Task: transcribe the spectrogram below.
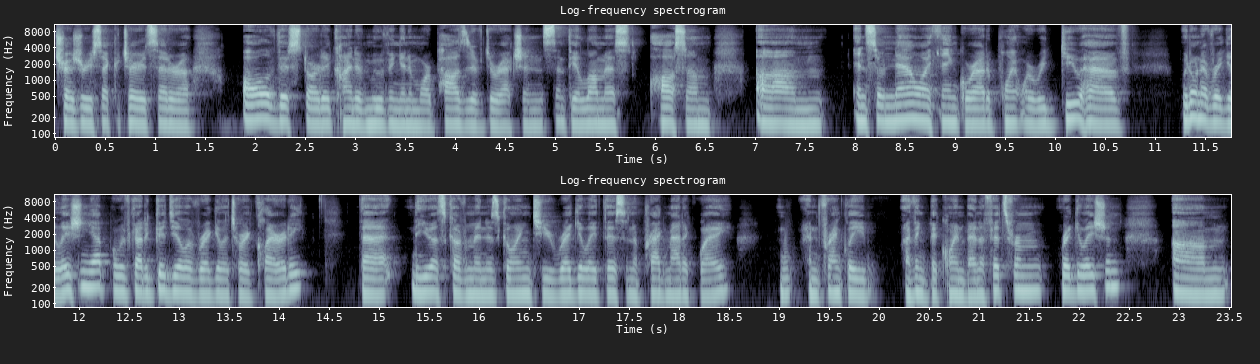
Treasury Secretary, et cetera, all of this started kind of moving in a more positive direction. Cynthia Lummis, awesome. Um, and so now I think we're at a point where we do have, we don't have regulation yet, but we've got a good deal of regulatory clarity that the US government is going to regulate this in a pragmatic way. And frankly, I think Bitcoin benefits from regulation. Um,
